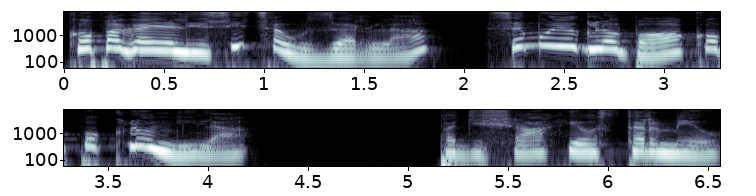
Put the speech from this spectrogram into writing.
Ko pa ga je lisica uzrla, se mu je globoko poklonila. Padišah je ostrmel.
